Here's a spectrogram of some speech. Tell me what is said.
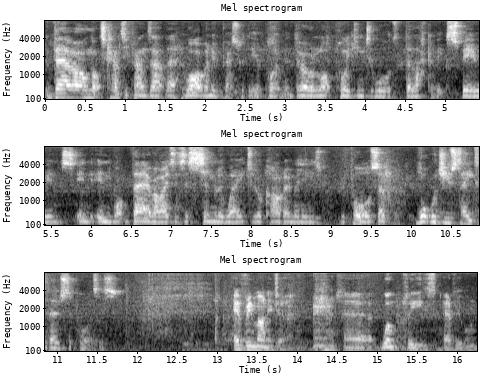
There are Notts County fans out there who are unimpressed with the appointment. There are a lot pointing towards the lack of experience in, in what their eyes is a similar way to Ricardo Moniz before. So, what would you say to those supporters? every manager uh, won't please everyone,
